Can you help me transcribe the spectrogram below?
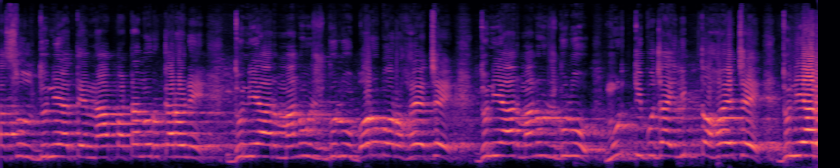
রাসুল দুনিয়াতে না পাঠানোর কারণে দুনিয়ার মানুষগুলো বড় বড় হয়েছে, দুনিয়ার মানুষগুলো মূর্তি পূজায় লিপ্ত হয়েছে, দুনিয়ার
